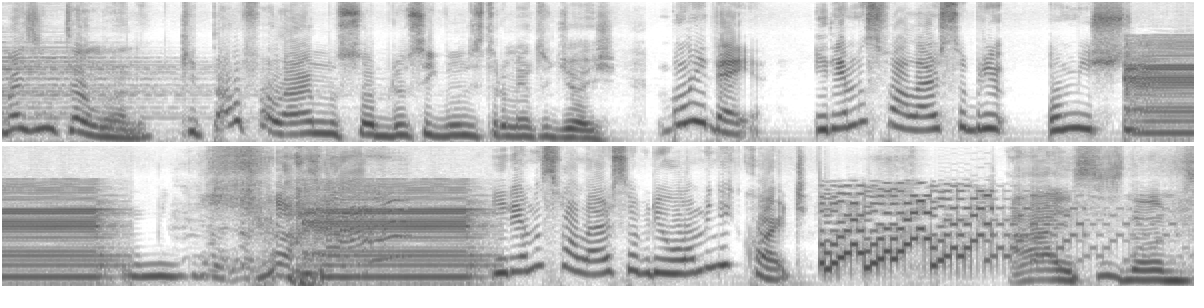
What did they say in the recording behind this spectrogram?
Mas então, Luana, que tal falarmos sobre o segundo instrumento de hoje? Boa ideia! Iremos falar sobre o Mich... Iremos falar sobre o Omnicord. Ah, esses nomes.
